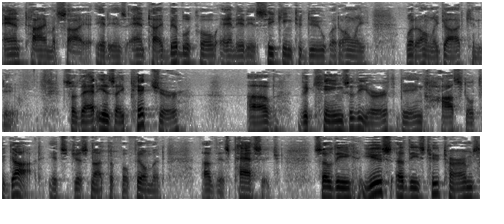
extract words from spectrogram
anti-Messiah. It is anti-biblical and it is seeking to do what only, what only God can do. So that is a picture of the kings of the earth being hostile to God. It's just not the fulfillment of this passage. So the use of these two terms,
